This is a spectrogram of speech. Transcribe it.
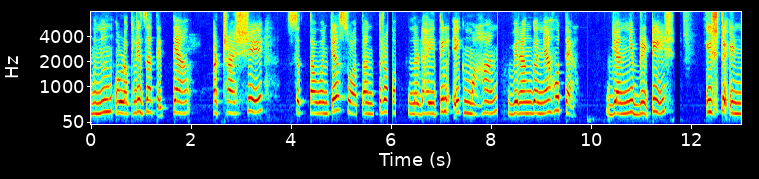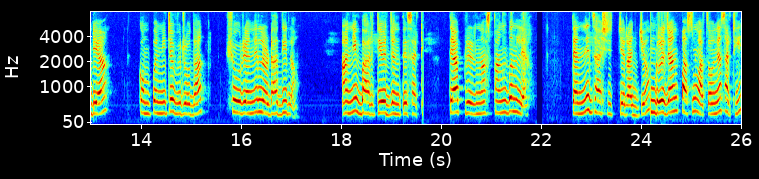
म्हणून ओळखले जाते त्या अठराशे सत्तावन्नच्या स्वातंत्र्य लढाईतील एक महान विरांगण्या होत्या ज्यांनी ब्रिटिश ईस्ट इंडिया कंपनीच्या विरोधात शौर्याने लढा दिला आणि भारतीय जनतेसाठी त्या प्रेरणास्थान बनल्या. त्यांनी झाशीचे राज्य इंग्रजांपासून वाचवण्यासाठी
